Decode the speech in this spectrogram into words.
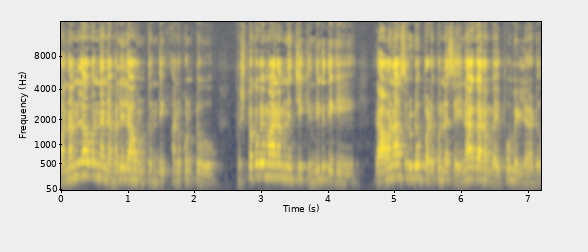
వనంలో ఉన్న నెమలిలా ఉంటుంది అనుకుంటూ పుష్పక విమానం నుంచి కిందికి దిగి రావణాసురుడు పడుకున్న సేనాగారం వైపు వెళ్ళాడు.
